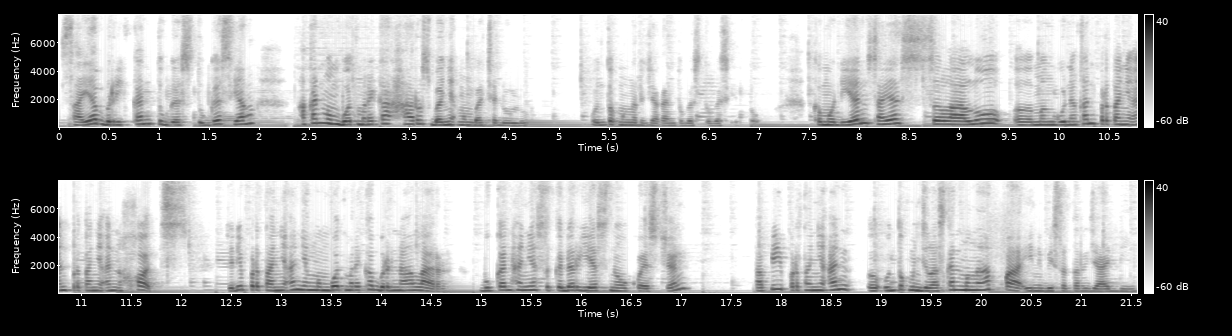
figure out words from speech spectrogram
saya berikan tugas-tugas yang akan membuat mereka harus banyak membaca dulu untuk mengerjakan tugas-tugas itu. Kemudian saya selalu uh, menggunakan pertanyaan-pertanyaan HOTS. Jadi pertanyaan yang membuat mereka bernalar, bukan hanya sekedar yes no question, tapi pertanyaan uh, untuk menjelaskan mengapa ini bisa terjadi,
